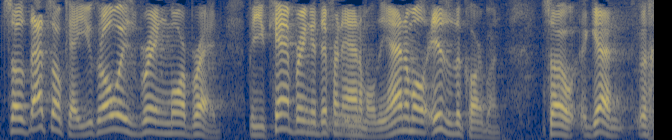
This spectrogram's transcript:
So that's okay. You could always bring more bread, but you can't bring a different animal. The animal is the korban. So again, if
